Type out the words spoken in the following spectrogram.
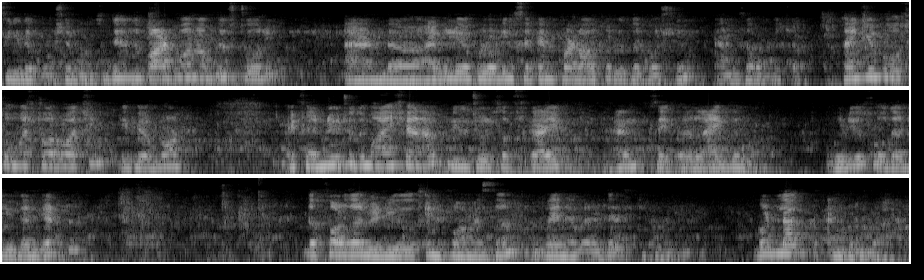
see the question also this is the part one of the story and uh, I will be uploading second part also with the question answer of the chapter. Thank you for so much for watching. If you have not, if you are new to the my channel, please do subscribe and say, uh, like the video so that you can get the further video information whenever it is. Good luck and goodbye.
